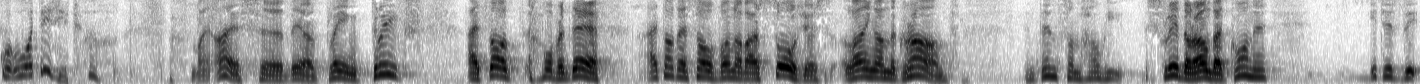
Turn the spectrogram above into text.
Wh- what is it? my eyes, uh, they are playing tricks. I thought over there, I thought I saw one of our soldiers lying on the ground. And then somehow he slid around that corner It is the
